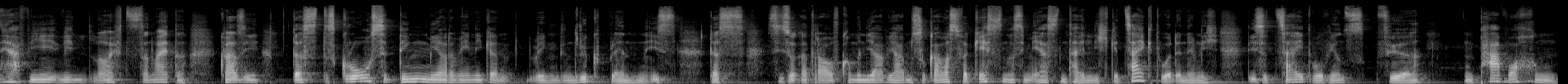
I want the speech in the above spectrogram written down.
ja, wie, wie läuft es dann weiter? Quasi das, das große Ding mehr oder weniger wegen den Rückblenden ist, dass sie sogar draufkommen, ja, wir haben sogar was vergessen, was im ersten Teil nicht gezeigt wurde, nämlich diese Zeit, wo wir uns für ein paar Wochen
